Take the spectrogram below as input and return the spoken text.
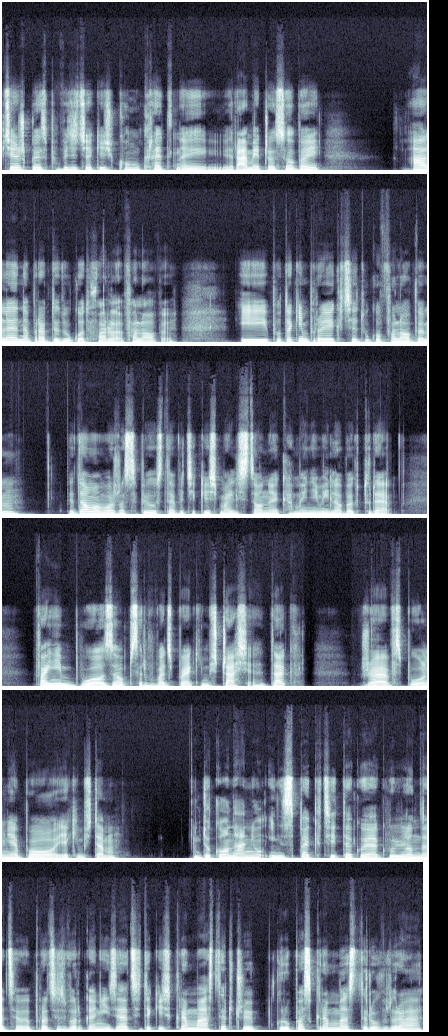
Ciężko jest powiedzieć o jakiejś konkretnej ramie czasowej, ale naprawdę długofalowy. I po takim projekcie długofalowym, wiadomo, można sobie ustawić jakieś milestone, kamienie milowe, które fajnie by było zaobserwować po jakimś czasie, tak? Że wspólnie po jakimś tam dokonaniu inspekcji tego, jak wygląda cały proces w organizacji, taki Scrum Master czy grupa Scrum Masterów, która,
